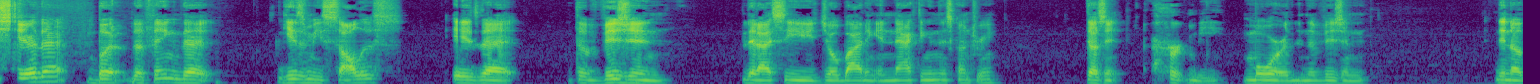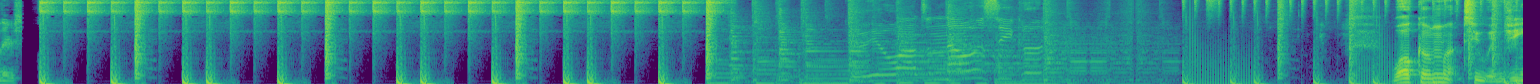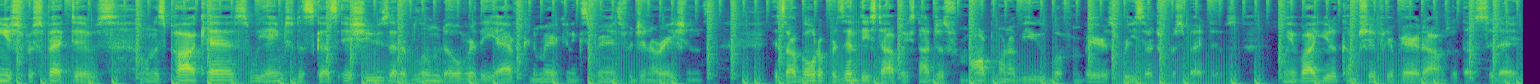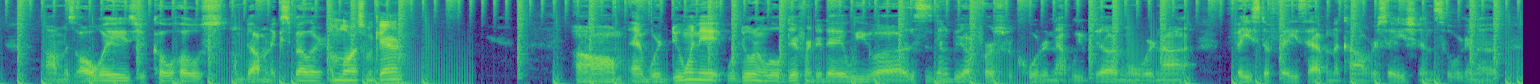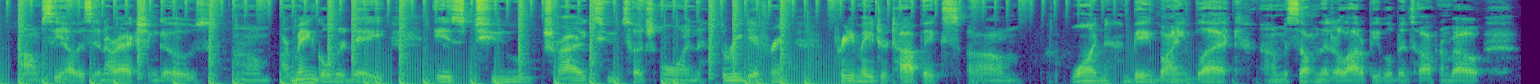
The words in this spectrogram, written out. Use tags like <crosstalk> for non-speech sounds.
share that, but the thing that gives me solace is that the vision that I see Joe Biden enacting in this country doesn't hurt me more than the vision than others. Welcome to Ingenious Perspectives. On this podcast, we aim to discuss issues that have loomed over the African American experience for generations. It's our goal to present these topics not just from our point of view, but from various research perspectives. We invite you to come shift your paradigms with us today. Um, as always, your co host, I'm Dominic Speller. I'm Lawrence McCarren. Um, and we're doing it. We're doing a little different today. We've uh, this is going to be our first recording that we've done when we're not face to face having a conversation. So we're gonna um, see how this interaction goes. Um, our main goal today is to try to touch on three different pretty major topics. Um, one being buying black um, is something that a lot of people have been talking about.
